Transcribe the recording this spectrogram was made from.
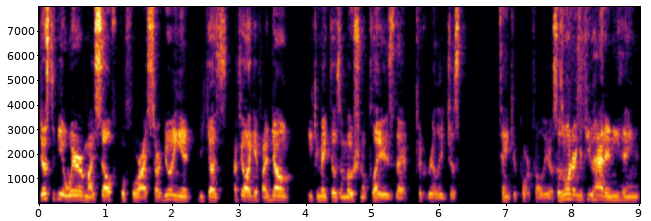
Just to be aware of myself before I start doing it, because I feel like if I don't, you can make those emotional plays that could really just tank your portfolio. So I was wondering if you had anything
